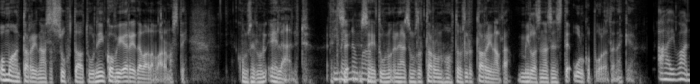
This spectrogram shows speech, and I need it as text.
omaan tarinaansa suhtautuu niin kovin eri tavalla varmasti, kun se on elänyt. Että se, se ei tunnu enää semmoiselta tarunhohtoiselta tarinalta, millaisena sen sitten ulkopuolelta näkee. Aivan.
